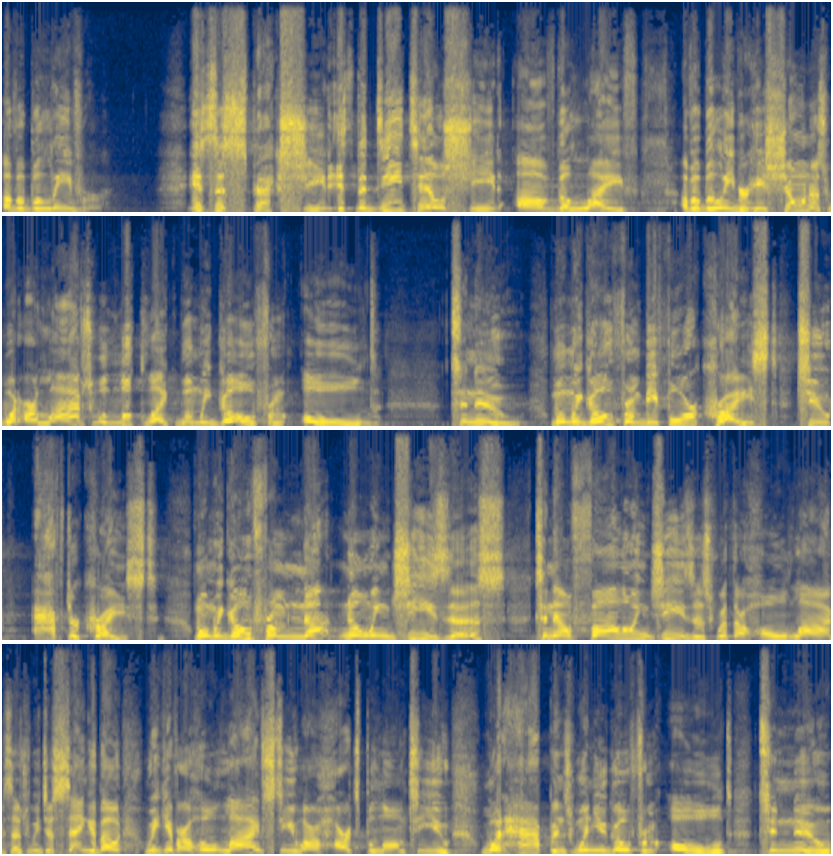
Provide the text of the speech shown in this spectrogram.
of a believer. It's the spec sheet, it's the detail sheet of the life of a believer. He's shown us what our lives will look like when we go from old to new, when we go from before Christ to after Christ. When we go from not knowing Jesus to now following Jesus with our whole lives, as we just sang about, we give our whole lives to you, our hearts belong to you. What happens when you go from old to new?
